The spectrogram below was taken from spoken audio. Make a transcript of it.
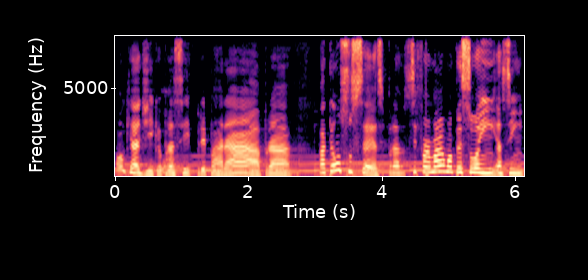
Qual que é a dica para se preparar, para ter um sucesso, para se formar uma pessoa em, assim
